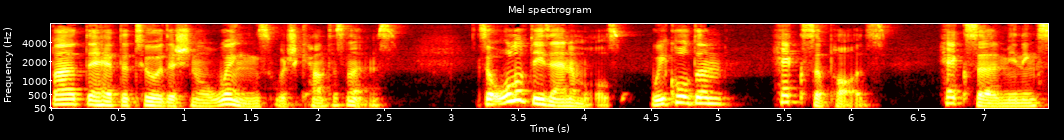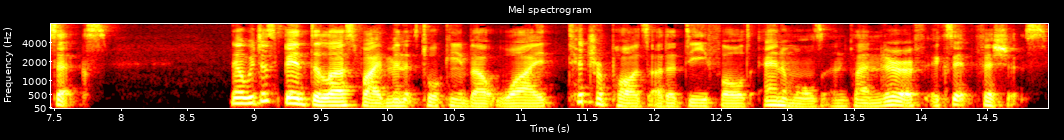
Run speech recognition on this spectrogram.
but they have the two additional wings, which count as limbs. So all of these animals, we call them hexapods. Hexa meaning six. Now, we just spent the last five minutes talking about why tetrapods are the default animals on planet Earth, except fishes.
